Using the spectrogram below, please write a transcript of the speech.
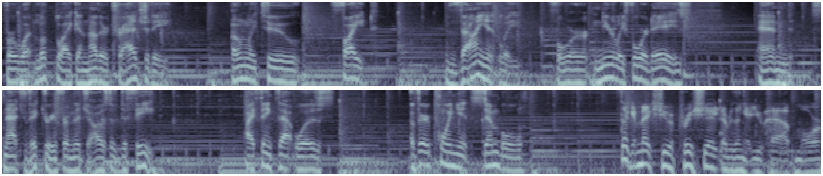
for what looked like another tragedy, only to fight valiantly for nearly four days and snatch victory from the jaws of defeat. I think that was a very poignant symbol. I think it makes you appreciate everything that you have more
